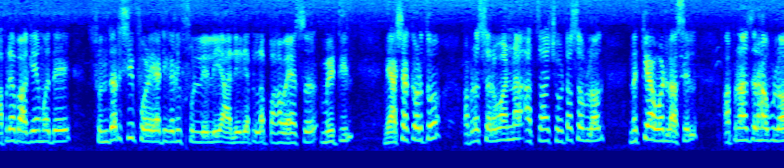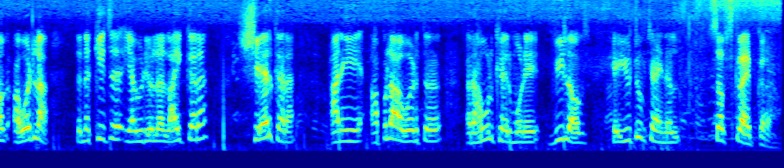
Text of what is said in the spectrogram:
आपल्या बागेमध्ये सुंदरशी फळं या ठिकाणी फुललेली आलेली आपल्याला पाहावयास मिळतील. मी आशा करतो आपल्या सर्वांना आजचा हा छोटासा व्लॉग नक्की आवडला असेल. आपण जर हा व्लॉग आवडला तर नक्कीच या व्हिडिओला लाईक करा शेअर करा आणि आपलं आवडतं राहुल खैरमोडे व्लॉग्स हे यूट्यूब चॅनल सबस्क्राईब करा.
